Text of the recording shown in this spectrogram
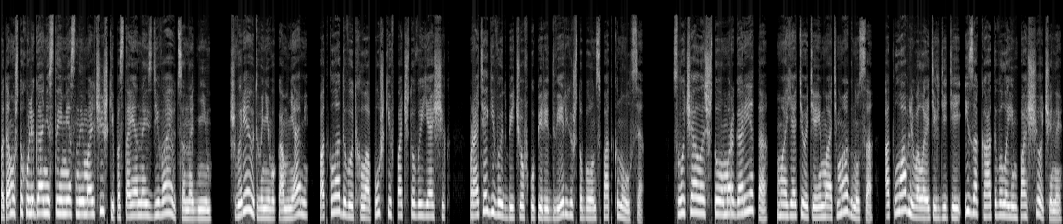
потому что хулиганистые местные мальчишки постоянно издеваются над ним, швыряют в него камнями, подкладывают хлопушки в почтовый ящик, протягивают бечевку перед дверью, чтобы он споткнулся. Случалось, что Маргарета, моя тетя и мать Магнуса, отлавливала этих детей и закатывала им пощечины.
